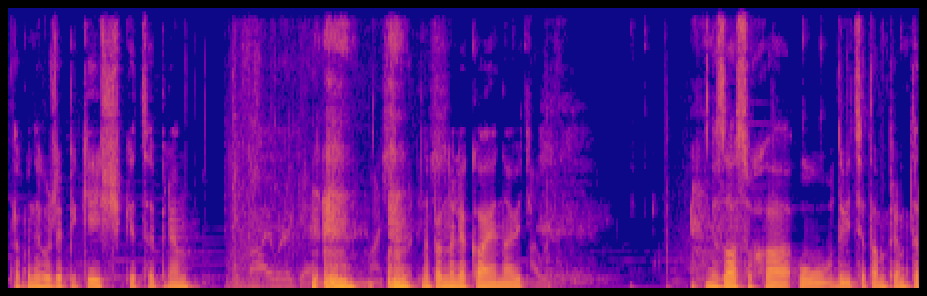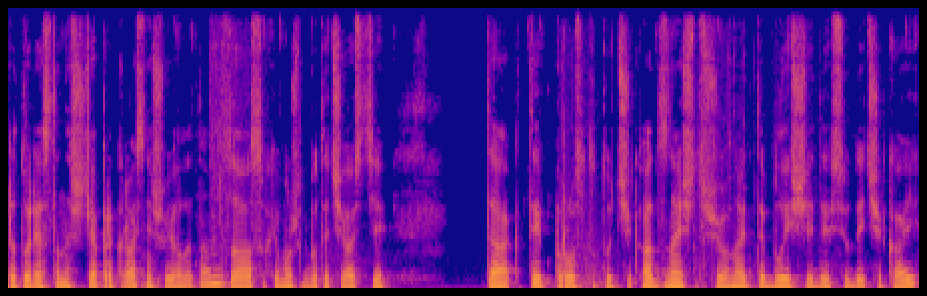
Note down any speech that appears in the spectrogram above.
Так, у них вже пікейщики, це прям напевно лякає навіть. Засуха. У, дивіться, там прям територія стане ще прекраснішою, але там засухи можуть бути часті. Так, ти просто тут чекай. А знаєш що? Навіть ти ближче йди сюди, чекай.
